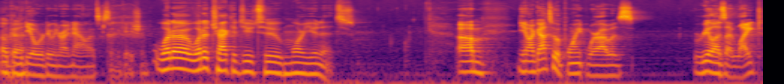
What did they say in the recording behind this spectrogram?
Mm. Okay. The deal we're doing right now, that's a syndication. What uh what attracted you to more units? Um, you know, I got to a point where I was realized I liked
